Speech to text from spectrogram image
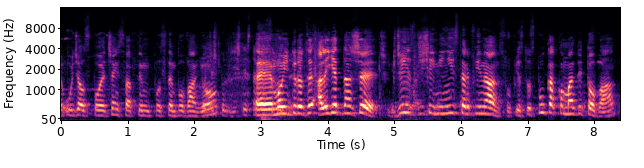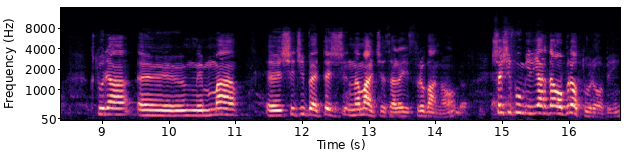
e, udział społeczeństwa w tym postępowaniu. E, moi drodzy, ale jedna rzecz. Gdzie jest dzisiaj minister finansów? Jest to spółka komandytowa, która e, ma siedzibę też na Malcie zarejestrowaną. 6,5 miliarda obrotu robi,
